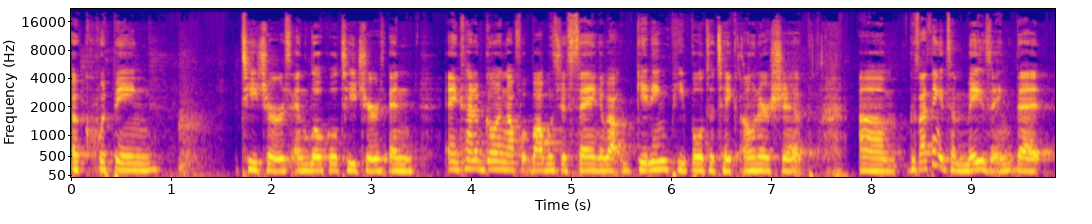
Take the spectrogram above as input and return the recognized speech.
equipping teachers and local teachers and and kind of going off what bob was just saying about getting people to take ownership because um, i think it's amazing that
